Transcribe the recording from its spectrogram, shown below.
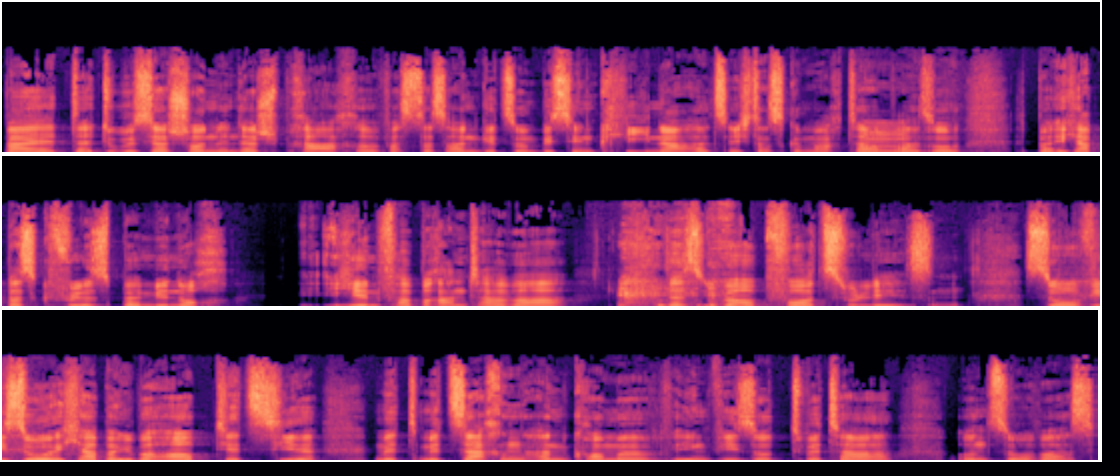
bei, du bist ja schon in der Sprache, was das angeht, so ein bisschen cleaner, als ich das gemacht habe. Mhm. Also ich habe das Gefühl, dass es bei mir noch hirnverbrannter war, das überhaupt vorzulesen. So, wieso ich aber überhaupt jetzt hier mit, mit Sachen ankomme, irgendwie so Twitter und sowas,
